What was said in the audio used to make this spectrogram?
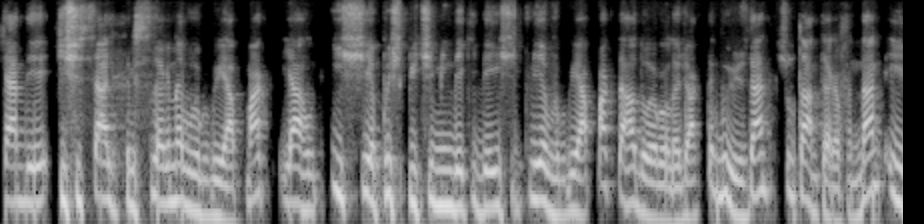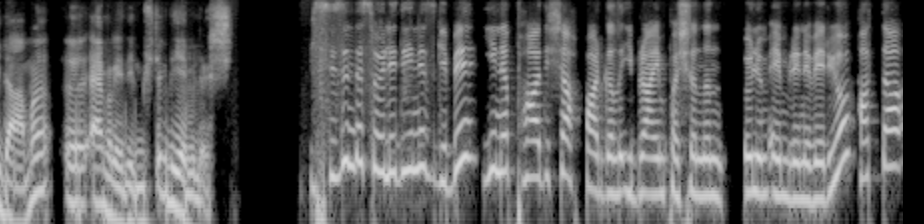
kendi kişisel hırslarına vurgu yapmak yahut iş yapış biçimindeki değişikliğe vurgu yapmak daha doğru olacaktır. Bu yüzden sultan tarafından idamı e, emredilmiştir diyebiliriz. Sizin de söylediğiniz gibi yine Padişah Pargalı İbrahim Paşa'nın ölüm emrini veriyor. Hatta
